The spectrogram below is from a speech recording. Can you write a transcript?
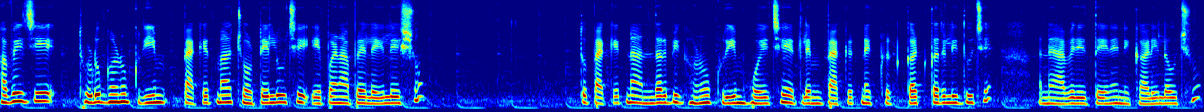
હવે જે થોડું ઘણું ક્રીમ પેકેટમાં ચોંટેલું છે એ પણ આપણે લઈ લઈશું. તો પેકેટના અંદર બી ઘણું ક્રીમ હોય છે એટલે મેં પેકેટને કટ કરી લીધું છે અને આવી રીતે એને નીકાળી લઉં છું.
